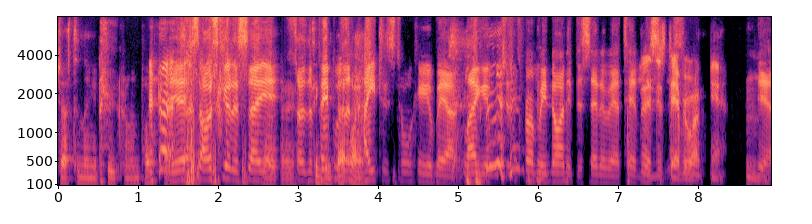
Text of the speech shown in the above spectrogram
Justin Langer True Crime podcast. Yes, I was going to say. So, So the think of it people that that hate us talking about Langer, which is probably ninety percent of our ten Yeah, listeners, just everyone. Yeah. Hmm. Yeah.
